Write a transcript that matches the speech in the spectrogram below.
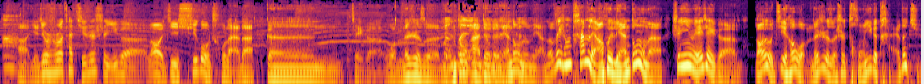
啊，也就是说，它其实是一个《老友记》虚构出来的，跟这个我们的日子联动啊，对对，联动的这么严重。为什么他们两个会联动呢？是因为这个《老友记》和我们的日子是同一个台的剧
